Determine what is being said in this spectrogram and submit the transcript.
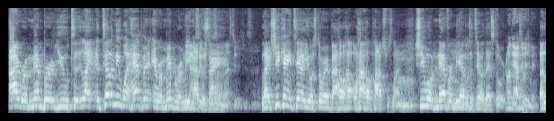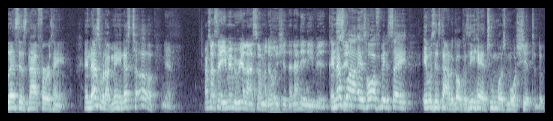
I remember you to like telling me what happened and remembering me Yeah, I not see the what you're saying. same. I see what you're saying. Like she can't tell you a story about how, how, how her pops was like. Mm-hmm. She will never be able to tell that story Okay, I see what you mean. unless it's not firsthand. And that's what I mean. That's tough. Yeah. That's what I say. You made me realize some of those shit that I didn't even. And that's why it's hard for me to say it was his time to go because he had too much more shit to do.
